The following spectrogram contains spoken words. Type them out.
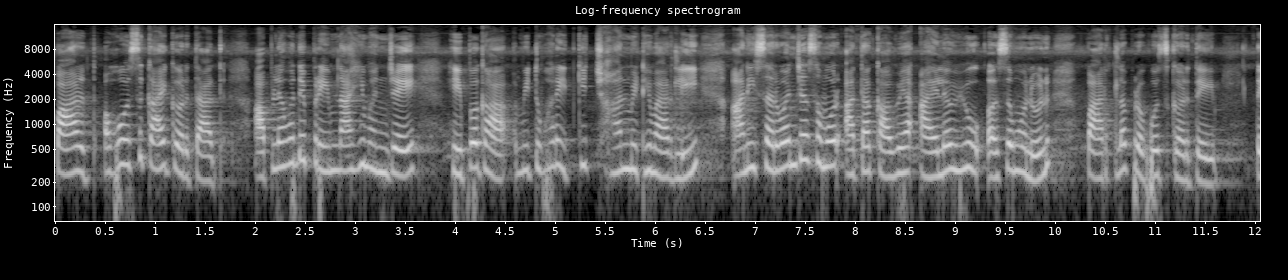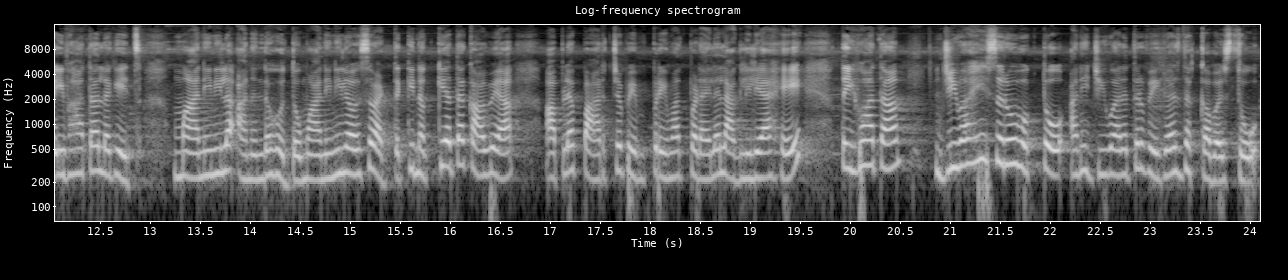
पार्थ अहो असं काय करतात? आपल्यामध्ये प्रेम नाही म्हणजे. हे बघा मी तुम्हाला इतकी छान मिठी मारली आणि सर्वांच्या समोर आता काव्या आय लव्ह यू असं म्हणून पार्थला प्रपोज करते. तेव्हा आता लगेच मानिनीला आनंद होतो. मानिनीला असं वाटतं की नक्की आता काव्या आपल्या पारच्या प्रेम प्रेमात पडायला लागलेली आहे. तेव्हा आता जीवा हे सर्व बघतो आणि जीवाला तर वेगळाच धक्का बसतो.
